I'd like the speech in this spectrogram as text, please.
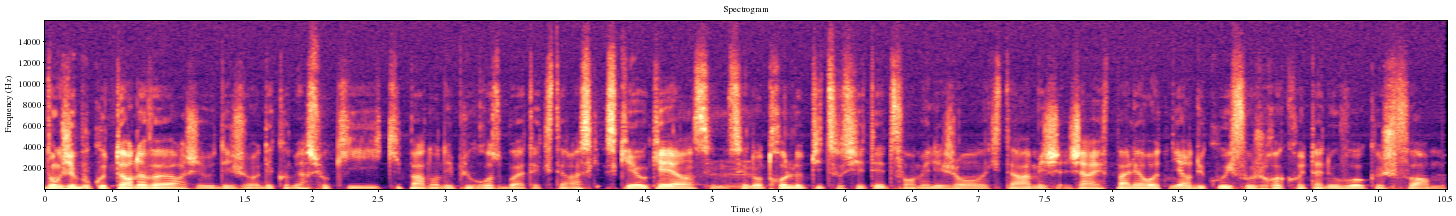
Donc j'ai beaucoup de turnover, j'ai eu des, gens, des commerciaux qui, qui partent dans des plus grosses boîtes, etc. Ce, qui- ce qui est ok, hein, c'est c'est notre rôle de petite société de former les gens, etc. Mais j'arrive pas à les retenir, du coup il faut que je recrute à nouveau, que je forme.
